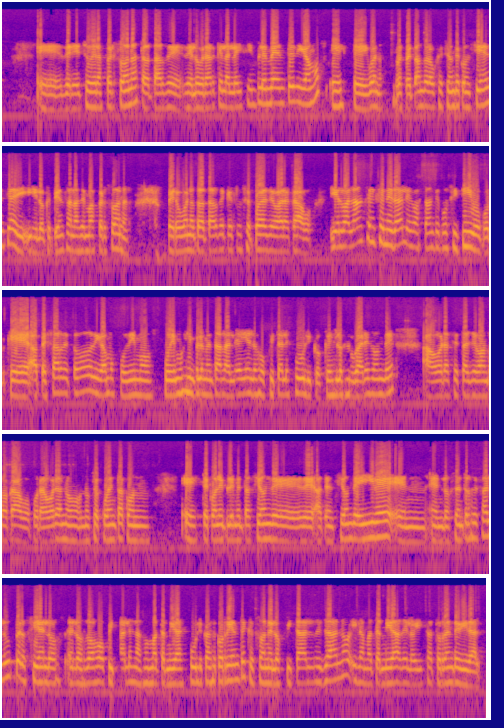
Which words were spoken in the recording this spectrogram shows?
eh, derechos de las personas, tratar de, lograr que la ley se implemente, digamos, este, y bueno, respetando la objeción de conciencia y, lo que piensan las demás personas, pero bueno, tratar de que eso se pueda llevar a cabo. Y el balance en general es bastante positivo porque a pesar de todo, digamos, pudimos, pudimos implementar la ley en los hospitales públicos, que es los lugares donde ahora se está llevando a cabo. Por ahora no, no se cuenta con este, con la implementación de, atención de IBE en, los centros de salud, pero sí en los, en los dos hospitales, las dos maternidades públicas de Corrientes, que son el Hospital de Llano y la maternidad de Eloísa Torrente Vidal.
